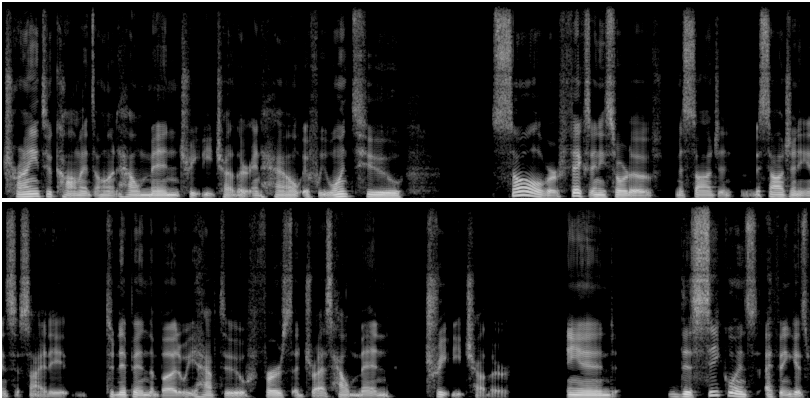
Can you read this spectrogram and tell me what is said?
trying to comment on how men treat each other and how if we want to solve or fix any sort of misogyn- misogyny in society to nip it in the bud we have to first address how men treat each other and this sequence i think is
